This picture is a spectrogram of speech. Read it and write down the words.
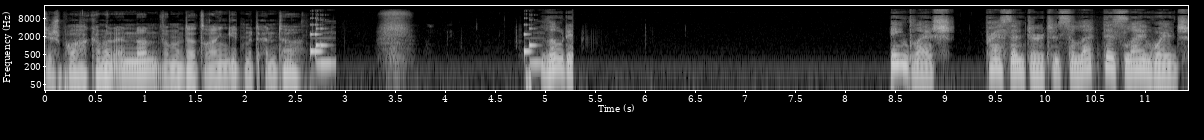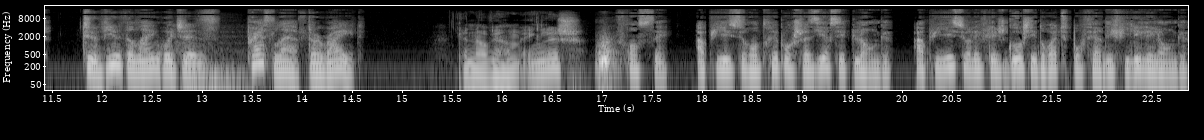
Die Sprache kann man ändern, wenn man da reingeht mit Enter. Loading. English. Press enter to select this language. To view the languages, press left or right. Genau, wir haben Englisch. Français. Appuyez sur Entrée pour choisir cette langue. Appuyez sur les flèches gauche et droite pour faire défiler les langues.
